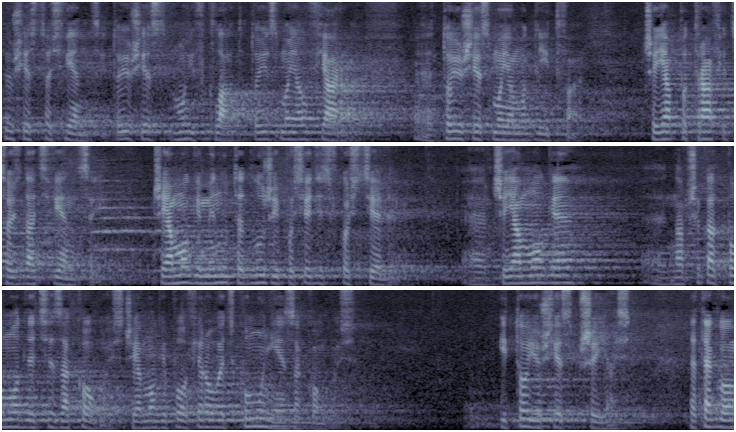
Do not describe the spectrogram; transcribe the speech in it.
to już jest coś więcej. To już jest mój wkład, to jest moja ofiara, e, to już jest moja modlitwa. Czy ja potrafię coś dać więcej? Czy ja mogę minutę dłużej posiedzieć w kościele? E, Czy ja mogę na przykład pomodlić się za kogoś? Czy ja mogę poofiarować komunię za kogoś? I to już jest przyjaźń. Dlatego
